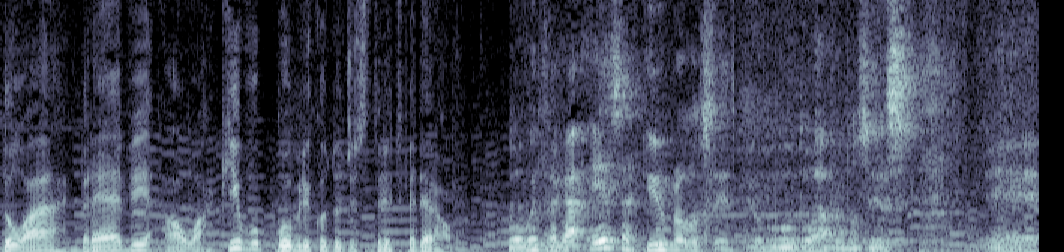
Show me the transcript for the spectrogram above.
doar breve ao Arquivo Público do Distrito Federal. Eu vou entregar esse arquivo para vocês. Eu vou doar para vocês é,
